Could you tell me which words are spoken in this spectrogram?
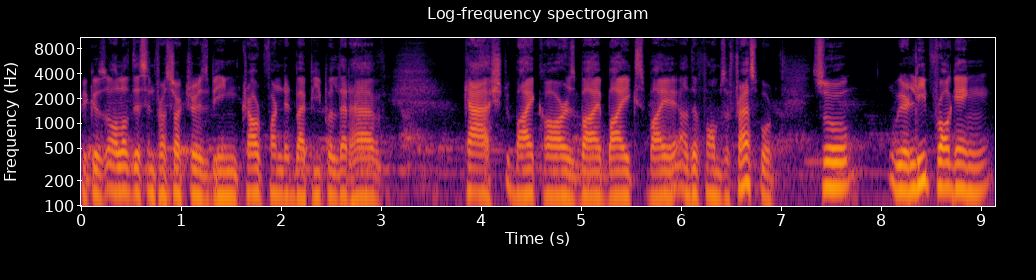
because all of this infrastructure is being crowdfunded by people that have cash to buy cars, buy bikes, buy other forms of transport. So we're leapfrogging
